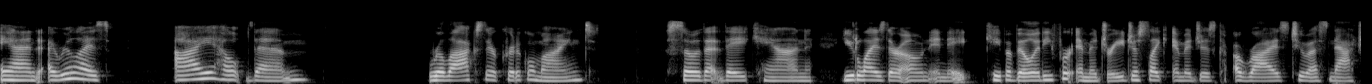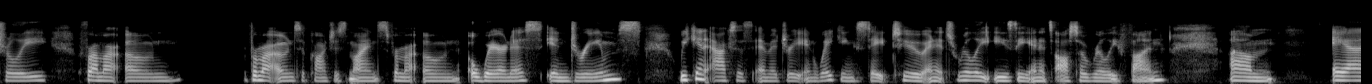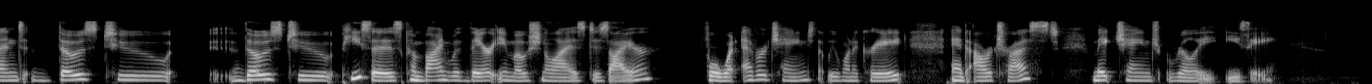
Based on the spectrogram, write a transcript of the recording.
And I realized I help them relax their critical mind so that they can utilize their own innate capability for imagery, just like images arise to us naturally from our own from our own subconscious minds, from our own awareness in dreams, we can access imagery in waking state too. And it's really easy and it's also really fun. Um, and those two those two pieces combined with their emotionalized desire for whatever change that we want to create and our trust make change really easy.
